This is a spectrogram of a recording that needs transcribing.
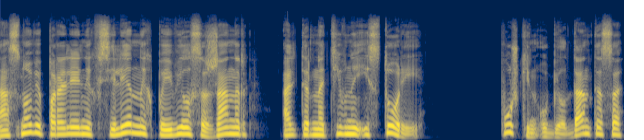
На основе параллельных вселенных появился жанр альтернативной истории. Пушкин убил Дантеса,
